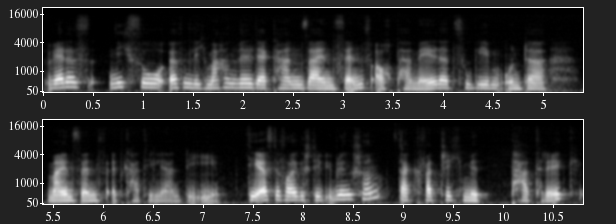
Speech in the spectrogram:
Wer das nicht so öffentlich machen will, der kann seinen Senf auch per Mail dazugeben unter meinsenf.katilern.de. Die erste Folge steht übrigens schon. Da quatsche ich mit Patrick.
